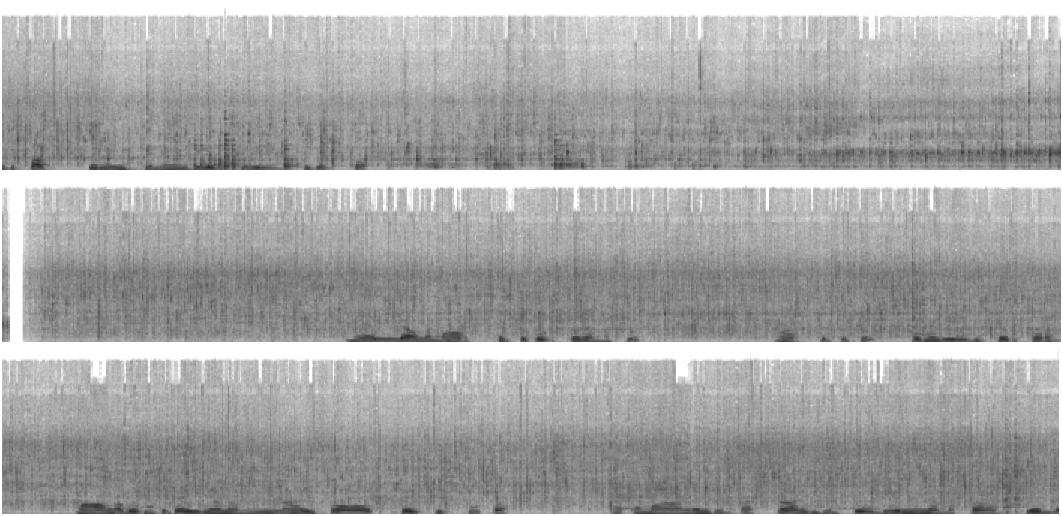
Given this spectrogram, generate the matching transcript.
ഒരു പത്ത് മിനിറ്റ് മൂടി വെച്ച് വേവിച്ച് കൊടുക്കുക. എല്ലാം ഒന്ന് മറച്ചിട്ട് കൊടുക്കുക നമുക്ക്. മറച്ചിട്ടിട്ട് ഒന്ന് വേവിച്ചെടുക്കണം. മാങ്ങ വെന്ത് കഴിഞ്ഞാൽ നന്നായി സോഫ്റ്റ് ആക്കി കൂട്ടാം അപ്പം മാങ്ങന്റെയും തക്കാളിന്റെയും പൊടിയൊന്നും നമുക്ക് ആവശ്യമില്ല.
